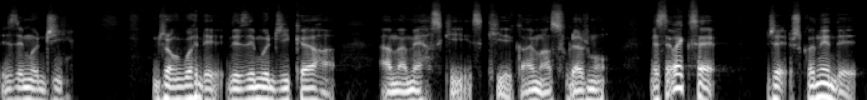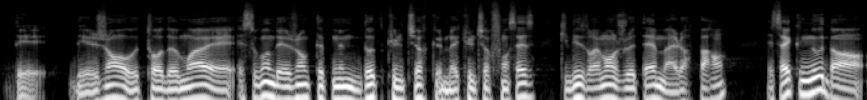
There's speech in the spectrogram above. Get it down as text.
Les emojis. J'envoie des, des emojis cœur à, à, ma mère, ce qui, ce qui est quand même un soulagement. Mais c'est vrai que c'est. Je connais des, des, des, gens autour de moi, et, et souvent des gens peut-être même d'autres cultures que de la culture française, qui disent vraiment je t'aime à leurs parents. Et c'est vrai que nous, dans,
